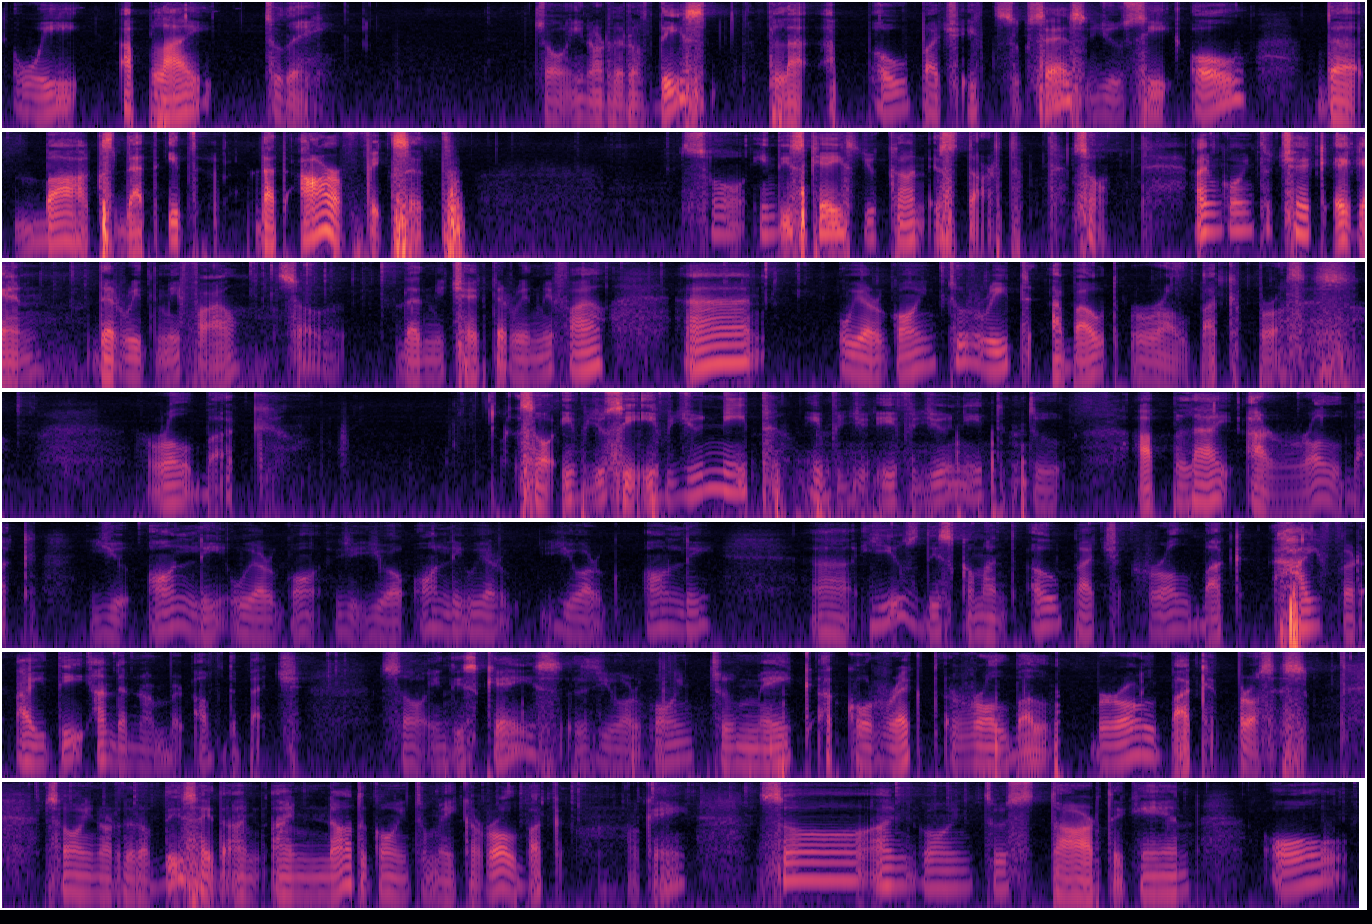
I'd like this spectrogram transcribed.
we apply today. So in order of this patch uh, is success you see all the bugs that it that are fixed. So in this case you can start. So I'm going to check again the readme file. So let me check the readme file and we are going to read about rollback process. Rollback. So if you see if you need if you if you need to apply a rollback you only we are going you only we are you are only uh, use this command opatch rollback hyper id and the number of the patch so in this case you are going to make a correct rollback rollback process. So in order of this I, I'm, I'm not going to make a rollback okay? So I'm going to start again all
